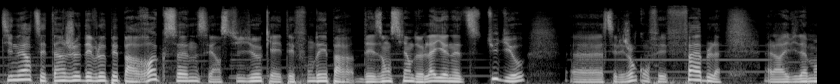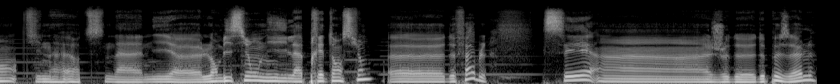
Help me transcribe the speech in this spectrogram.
Teen Hearts c'est un jeu développé par Roxon, c'est un studio qui a été fondé par des anciens de Lionhead Studio. Euh, c'est les gens qui ont fait Fable. Alors évidemment, Teen Hearts n'a ni euh, l'ambition ni la prétention euh, de Fable. C'est un jeu de puzzle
